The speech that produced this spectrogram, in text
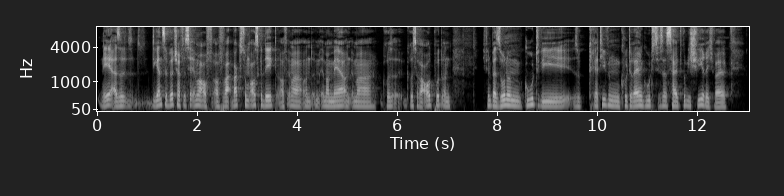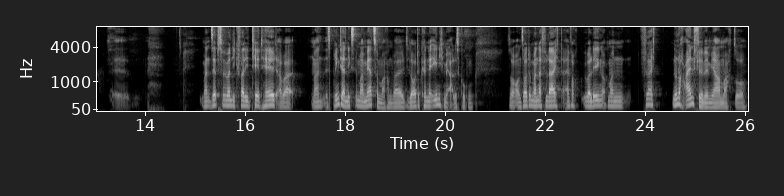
nee, also die ganze Wirtschaft ist ja immer auf, auf Wa- Wachstum ausgelegt, auf immer und immer mehr und immer größ, größerer Output. Und ich finde, bei so einem Gut wie so kreativen, kulturellen Gut ist das halt wirklich schwierig, weil äh, man, selbst wenn man die Qualität hält, aber man, es bringt ja nichts, immer mehr zu machen, weil die Leute können ja eh nicht mehr alles gucken. So, und sollte man da vielleicht einfach überlegen, ob man vielleicht nur noch einen Film im Jahr macht, so.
